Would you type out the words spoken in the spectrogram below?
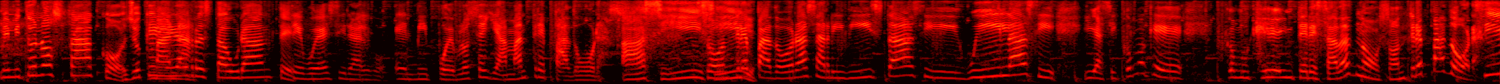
me invitó unos tacos, yo quería ir Mana, al restaurante. Te voy a decir algo. En mi pueblo se llaman trepadoras. Ah, sí, Son sí. trepadoras, arribistas y huilas y, y así como que, como que interesadas, no, son trepadoras. Sí,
